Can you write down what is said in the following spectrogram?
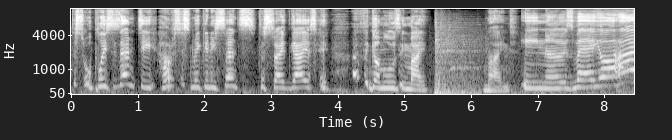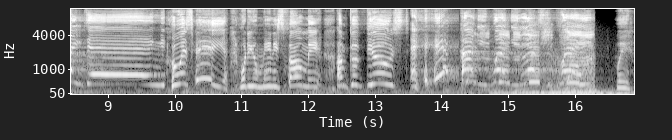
This whole place is empty. How does this make any sense? That's right, guys. I think I'm losing my mind. He knows where you're hiding! Who is he? What do you mean he's found me? I'm confused. Huggy Wuggy loves to play! Wait,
